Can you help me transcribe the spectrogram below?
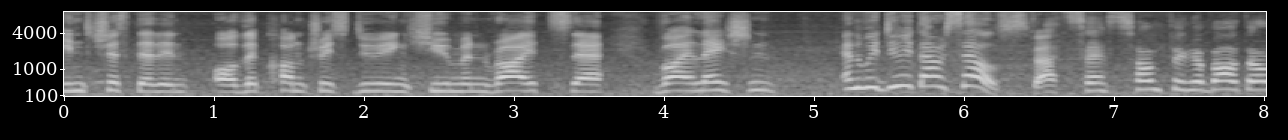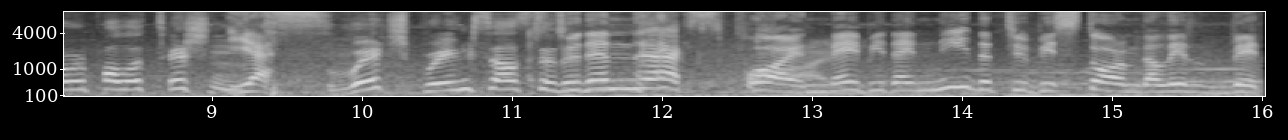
interested in other countries doing human rights uh, violation, and we do it ourselves. That says something about our politicians. Yes. Which brings us to, to the next point. Maybe they needed to be stormed a little bit.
